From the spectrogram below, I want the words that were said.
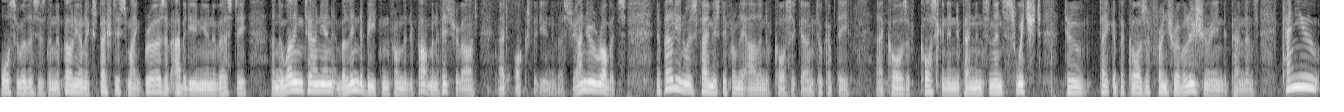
Also with us is the Napoleonic specialist Mike Broers of Aberdeen University and the Wellingtonian Belinda Beaton from the Department of History of Art at Oxford University. Andrew Roberts. Napoleon was famously from the island of Corsica and took up the uh, cause of Corsican independence and then switched to take up the cause of French revolutionary independence. Can you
